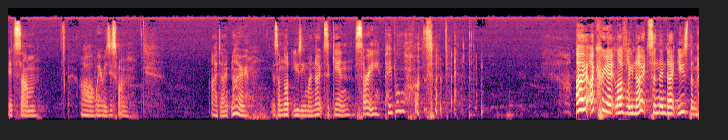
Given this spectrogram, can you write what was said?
It's um oh, where is this one? I don't know. As I'm not using my notes again. Sorry, people. I'm so bad. I, I create lovely notes and then don't use them.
